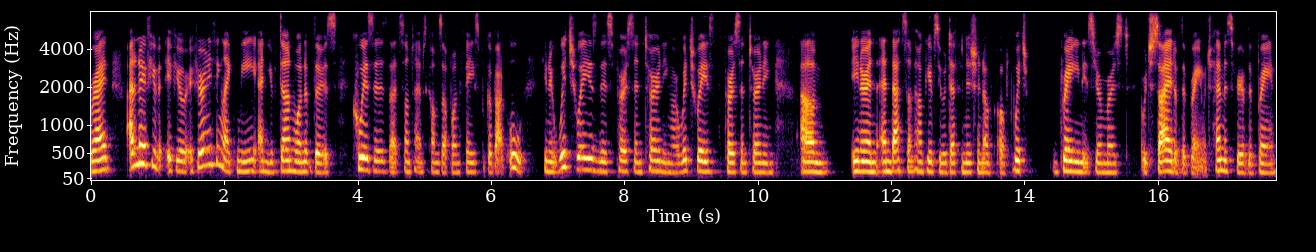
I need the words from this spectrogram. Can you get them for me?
right? I don't know if you if you're if you're anything like me and you've done one of those quizzes that sometimes comes up on Facebook about, oh, you know, which way is this person turning or which way is the person turning? Um, you know, and, and that somehow gives you a definition of, of which brain is your most, which side of the brain, which hemisphere of the brain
